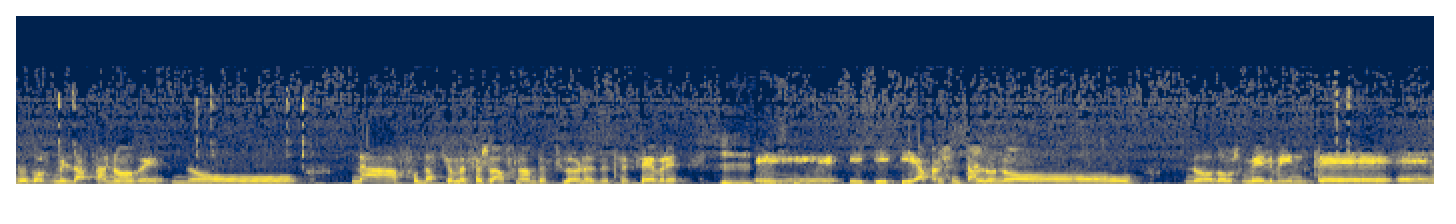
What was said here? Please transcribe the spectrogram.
no 2019 no na Fundación Meceslao Fernández Flores de Cecebre uh -huh. eh, e, e a presentalo no no 2020 en,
